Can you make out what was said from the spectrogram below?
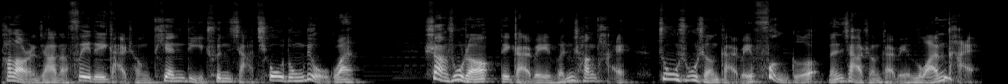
他老人家呢，非得改成天地春夏秋冬六官。尚书省得改为文昌台，中书省改为凤阁，门下省改为鸾台，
